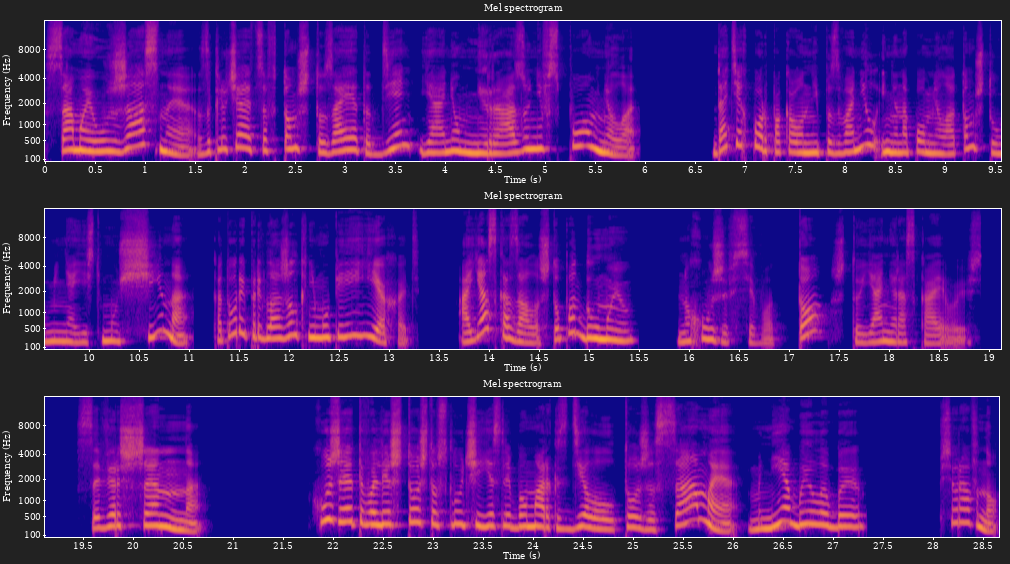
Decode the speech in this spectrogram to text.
Самое ужасное заключается в том, что за этот день я о нем ни разу не вспомнила. До тех пор, пока он не позвонил и не напомнил о том, что у меня есть мужчина, который предложил к нему переехать. А я сказала, что подумаю. Но хуже всего то, что я не раскаиваюсь. Совершенно. Хуже этого лишь то, что в случае, если бы Марк сделал то же самое, мне было бы все равно.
